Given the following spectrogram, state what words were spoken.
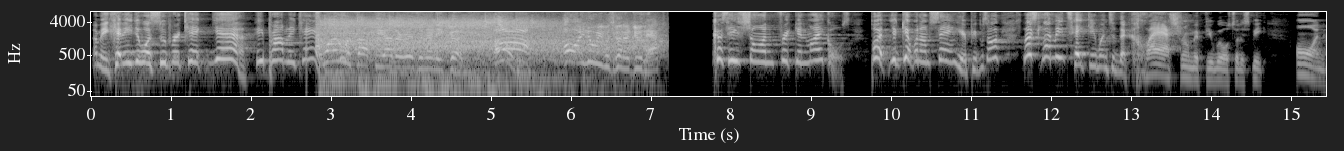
I mean, can he do a super kick? Yeah, he probably can. One without the other isn't any good. Oh, oh, I knew he was going to do that. Because he's Shawn freaking Michaels. But you get what I'm saying here, people. So let's let me take you into the classroom, if you will, so to speak, on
